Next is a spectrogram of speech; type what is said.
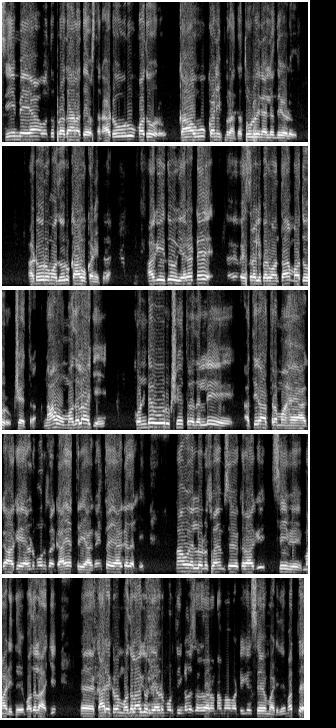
ಸೀಮೆಯ ಒಂದು ಪ್ರಧಾನ ದೇವಸ್ಥಾನ, ಅಡೂರು ಮಧೂರು ಕಾವು ಕಣಿಪುರ ಅಂತ ತುಳುವಿನಲ್ಲಿ ಒಂದು ಹೇಳುವುದು. ಅಡೂರು ಮಧೂರು ಕಾವು ಕಣಿಪುರ. ಹಾಗೆ ಇದು ಎರಡನೇ ಹೆಸರಲ್ಲಿ ಬರುವಂತಹ ಮಧೂರು ಕ್ಷೇತ್ರ. ನಾವು ಮೊದಲಾಗಿ ಕೊಂಡೆಊರು ಕ್ಷೇತ್ರದಲ್ಲಿ ಅತಿರಾತ್ರ ಮಹಾಯಾಗ, ಹಾಗೆ ಎರಡು ಮೂರು ಸಹ ಗಾಯತ್ರಿ ಯಾಗ, ಇಂಥ ಯಾಗದಲ್ಲಿ ನಾವು ಎಲ್ಲರೂ ಸ್ವಯಂ ಸೇವಕರಾಗಿ ಸೇವೆ ಮಾಡಿದ್ದೇವೆ ಮೊದಲಾಗಿ. ಕಾರ್ಯಕ್ರಮ ಮೊದಲಾಗಿ ಒಂದು ಎರಡು ಮೂರು ತಿಂಗಳು ಸಾಧಾರಣ ನಮ್ಮ ಮಟ್ಟಿಗೆ ಸೇವೆ ಮಾಡಿದೆ ಮತ್ತೆ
